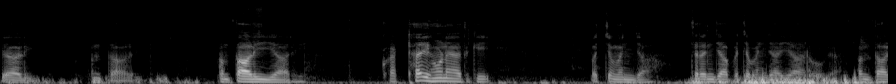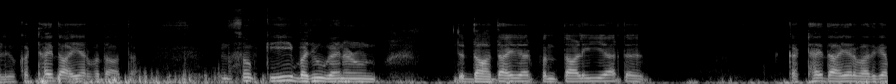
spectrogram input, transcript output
40 45 45000 ਹੀ ਇਕੱਠਾ ਹੀ ਹੁਣ ਐਤਕੀ 55 54 55000 ਹੋ ਗਿਆ। 45 ਇਕੱਠਾ ਹੀ 10000 ਵਧਾਤਾ ਦੱਸੋ ਕੀ ਬਚੂਗਾ ਇਹਨਾਂ ਨੂੰ? ਜੇ 10 10000 45000 ਤੇ ਇਕੱਠਾ ਹੀ 10000 ਵੱਧ ਗਿਆ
